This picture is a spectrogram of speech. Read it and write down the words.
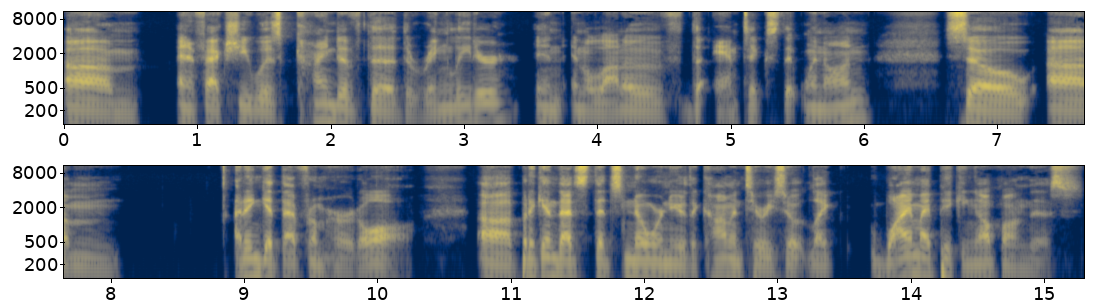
Um, and in fact, she was kind of the the ringleader in in a lot of the antics that went on. So um, I didn't get that from her at all. Uh, but again, that's that's nowhere near the commentary. So like, why am I picking up on this?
